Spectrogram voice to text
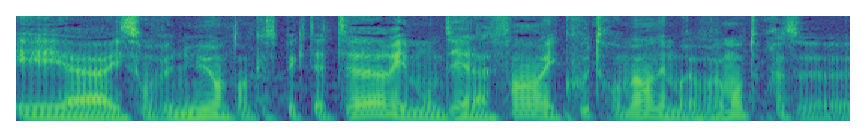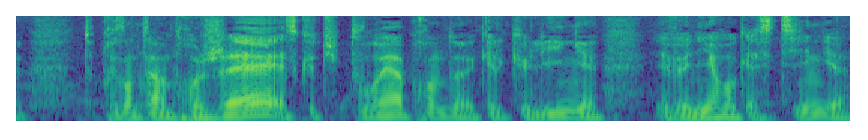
Et euh, ils sont venus en tant que spectateurs et ils m'ont dit à la fin, écoute Romain, on aimerait vraiment te, te présenter un projet. Est-ce que tu pourrais apprendre quelques lignes et venir au casting?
